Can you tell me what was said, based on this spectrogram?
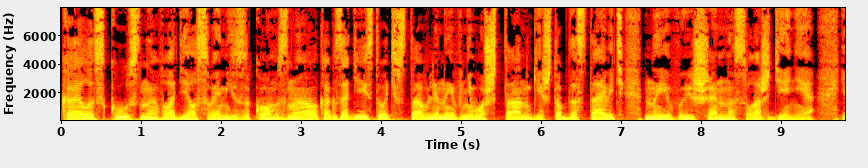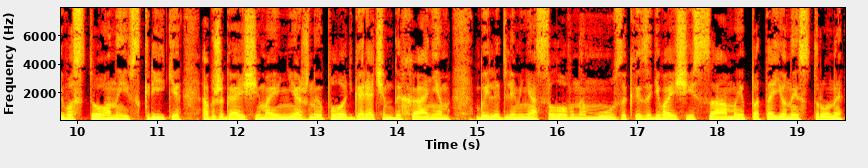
Кайл искусно владел своим языком, знал, как задействовать вставленные в него штанги, чтобы доставить наивысшее наслаждение. Его стоны и вскрики, обжигающие мою нежную плоть горячим дыханием, были для меня словно музыкой, задевающей самые потаенные струны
